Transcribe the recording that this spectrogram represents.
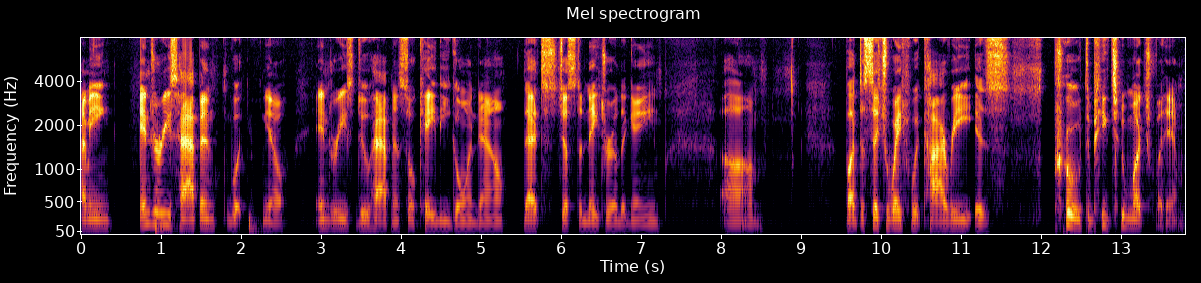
I mean, injuries happen. What you know, injuries do happen. So KD going down, that's just the nature of the game. Um, but the situation with Kyrie is proved to be too much for him.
